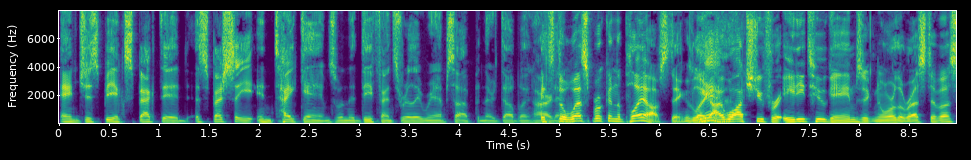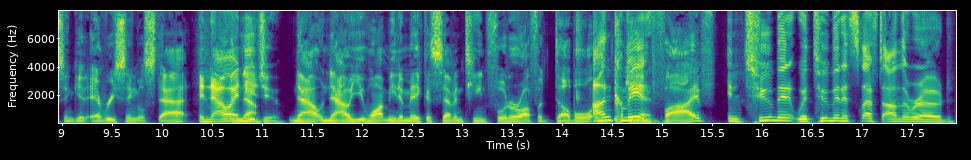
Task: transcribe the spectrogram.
and just be expected, especially in tight games when the defense really ramps up and they're doubling hard. It's the Westbrook in the playoffs thing. Like Yeah. I watched you for 82 games, ignore the rest of us, and get every single stat. and now I now- need you Now, now you want me to make a 17 footer off a double On in command. five? in two minute with two minutes left on the road.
